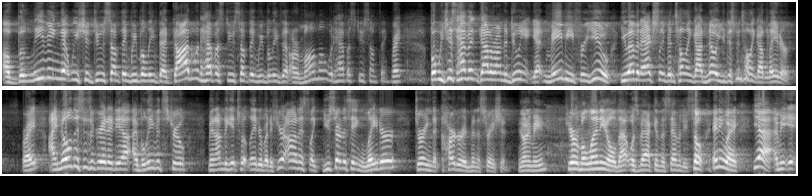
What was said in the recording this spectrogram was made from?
of believing that we should do something. We believe that God would have us do something. We believe that our mama would have us do something, right? But we just haven't got around to doing it yet. Maybe for you, you haven't actually been telling God no, you've just been telling God later, right? I know this is a great idea. I believe it's true man, I'm going to get to it later, but if you're honest, like you started saying later during the Carter administration. You know what I mean? If you're a millennial, that was back in the 70s. So anyway, yeah, I mean, it,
